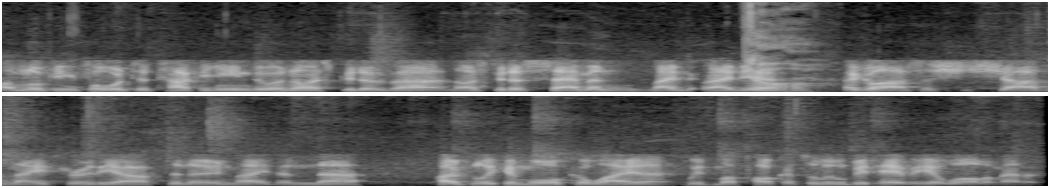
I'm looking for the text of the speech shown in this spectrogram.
I'm looking forward to tucking into a nice bit of uh, nice bit of salmon, maybe maybe oh. a, a, glass of Chardonnay through the afternoon, mate, and uh, hopefully can walk away uh, with my pockets a little bit heavier while I'm at it.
